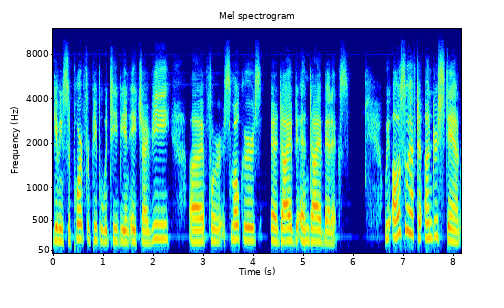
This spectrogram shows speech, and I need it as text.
giving support for people with TB and HIV, uh, for smokers uh, and diabetics. We also have to understand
